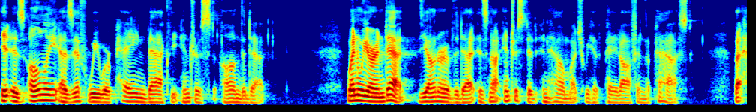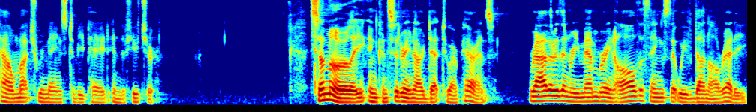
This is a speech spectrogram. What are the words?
it is only as if we were paying back the interest on the debt. When we are in debt, the owner of the debt is not interested in how much we have paid off in the past, but how much remains to be paid in the future. Similarly, in considering our debt to our parents, rather than remembering all the things that we've done already,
